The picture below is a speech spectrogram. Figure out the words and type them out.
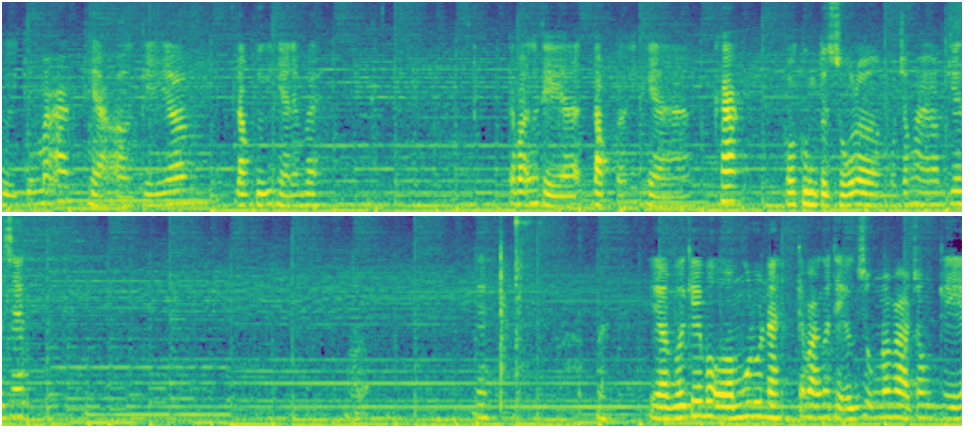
gửi cái mã thẻ ở cái ờ, đọc từ cái thẻ này về các bạn có thể ờ, đọc các cái thẻ khác, có cùng tần số là 125 kHz okay. thì với cái bộ module này, các bạn có thể ứng dụng nó vào trong cái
